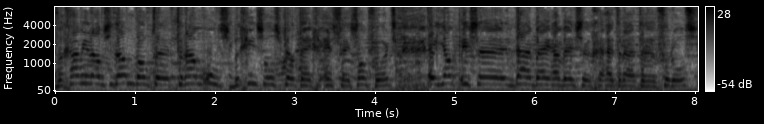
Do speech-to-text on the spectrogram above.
We gaan weer naar Amsterdam, want eh, Trouw ons beginsel speelt tegen SV Zandvoort. En Joop is eh, daarbij aanwezig, uiteraard eh, voor ons.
